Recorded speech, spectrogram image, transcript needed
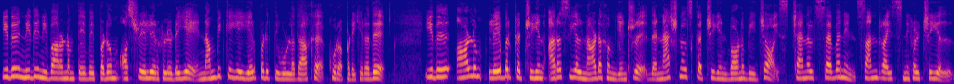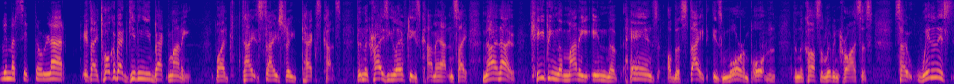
இது நிதி நிவாரணம் தேவைப்படும் ஆஸ்திரேலியர்களிடையே நம்பிக்கையை ஏற்படுத்தியுள்ளதாக கூறப்படுகிறது. இது ஆளும் லேபர் கட்சியின் அரசியல் நாடகம் என்று த நேஷனல்ஸ் கட்சியின் பானபி ஜாய்ஸ் சேனல் செவனின் சன்ரைஸ் நிகழ்ச்சியில் விமர்சித்துள்ளார். If they talk about giving you back money by ta- stage three tax cuts, then the crazy lefties come out and say, no, no, keeping the money in the hands of the state is more important than the cost of living crisis. So when this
